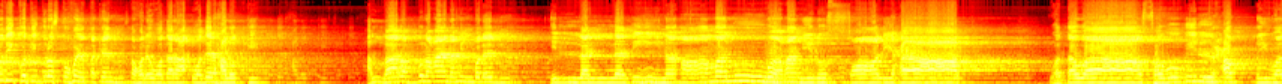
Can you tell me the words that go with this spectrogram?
যদি ক্ষতিগ্রস্ত হয়ে থাকেন, তাহলে ওদারা ওদের হালত কি? আল্লাহ রব্বুল আলামিন বলেন, ইল্লাল্লাযীনা আমানু ওয়া আমিলুস সালিহাত ওয়া তাওয়াসাউ বিল হাক্কি ওয়া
